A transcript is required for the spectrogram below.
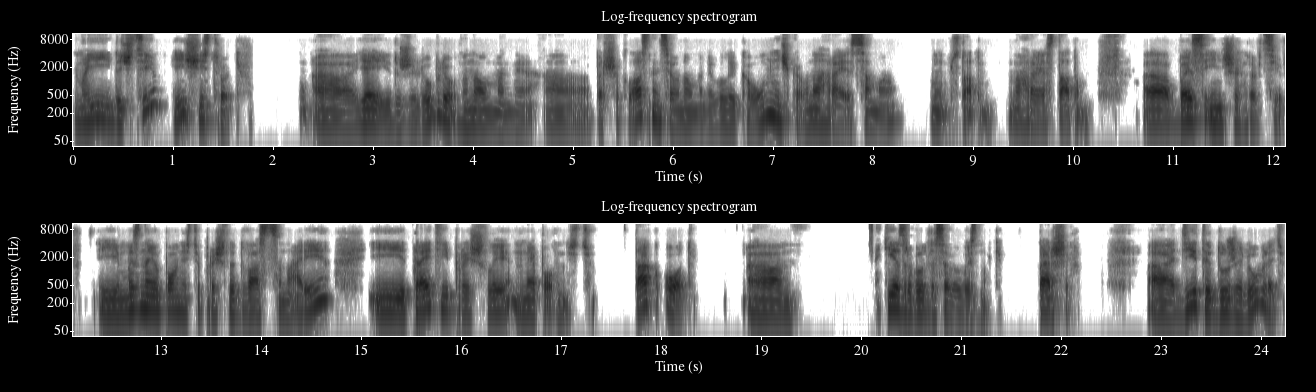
Моїй дочці їй 6 років. Я її дуже люблю. Вона у мене першокласниця, вона у мене велика умнічка, вона грає сама, ну, з вона грає з татом. Без інших гравців, і ми з нею повністю пройшли два сценарії, і третій пройшли не повністю. Так, от, е, які я зробив для себе висновки. Перших, е, діти дуже люблять,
